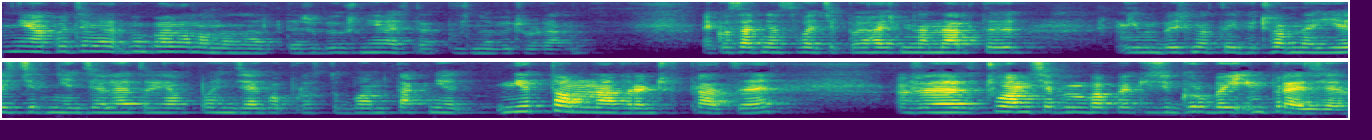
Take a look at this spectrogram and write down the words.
Nie, a będziemy chyba rano na narty, żeby już nie jechać tak późno wieczorem. Jak ostatnio, słuchajcie, pojechaliśmy na narty i my byliśmy na tej wieczornej jeździe w niedzielę, to ja w poniedziałek po prostu byłam tak nie, nietomna wręcz w pracy, że czułam się, jakbym była po jakiejś grubej imprezie.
